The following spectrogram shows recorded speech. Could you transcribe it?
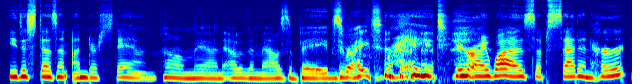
He just doesn't understand. Oh man, out of the mouths of babes, right? right. Here I was, upset and hurt,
